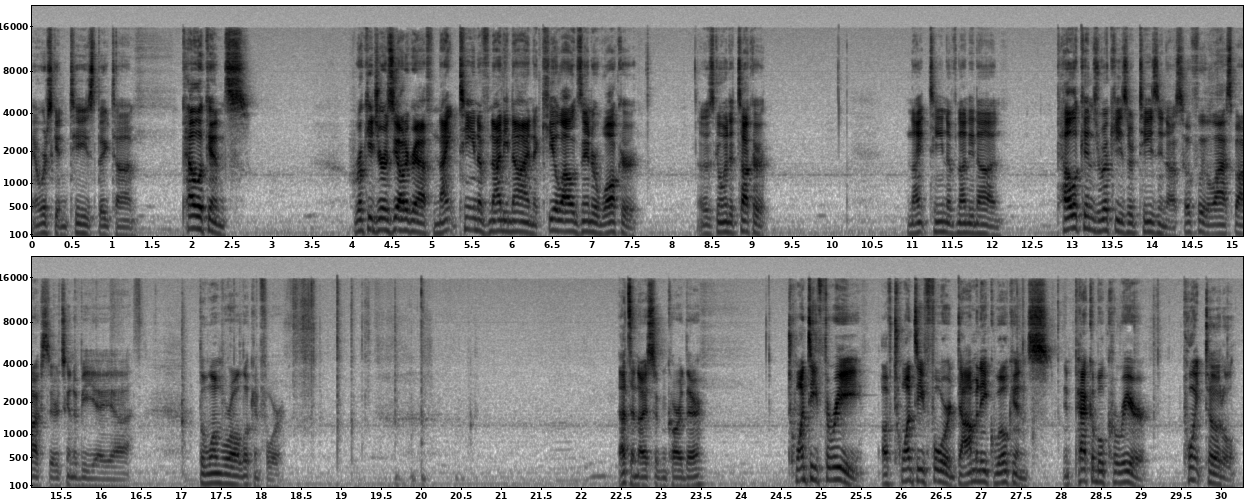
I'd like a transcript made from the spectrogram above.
Man, we're just getting teased big time. Pelicans. Rookie jersey autograph, 19 of 99, Nickeil Alexander Walker. That is going to Tucker. 19 of 99. Pelicans rookies are teasing us. Hopefully the last box there is going to be a uh, the one we're all looking for. That's a nice looking card there. 23 of 24, Dominique Wilkins. Impeccable career. Point total.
